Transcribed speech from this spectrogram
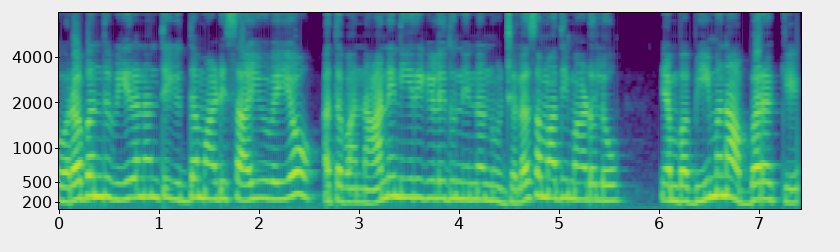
ಹೊರಬಂದು ವೀರನಂತೆ ಯುದ್ಧ ಮಾಡಿ ಸಾಯುವೆಯೋ? ಅಥವಾ ನಾನೇ ನೀರಿಗಿಳಿದು ನಿನ್ನನ್ನು ಜಲಸಮಾಧಿ ಮಾಡಲೋ? ಎಂಬ ಭೀಮನ ಅಬ್ಬರಕ್ಕೆ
